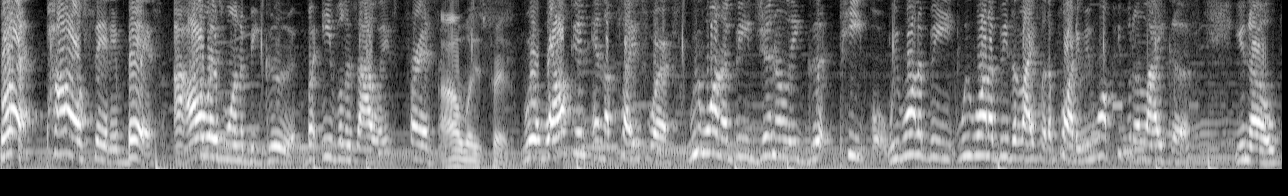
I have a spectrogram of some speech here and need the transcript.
But Paul said it best. I always want to be good, but evil is always present. Always present. We're walking in a place where we want to be generally good people. We want to be we want to be the life of the party. We want people to like us, you know.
